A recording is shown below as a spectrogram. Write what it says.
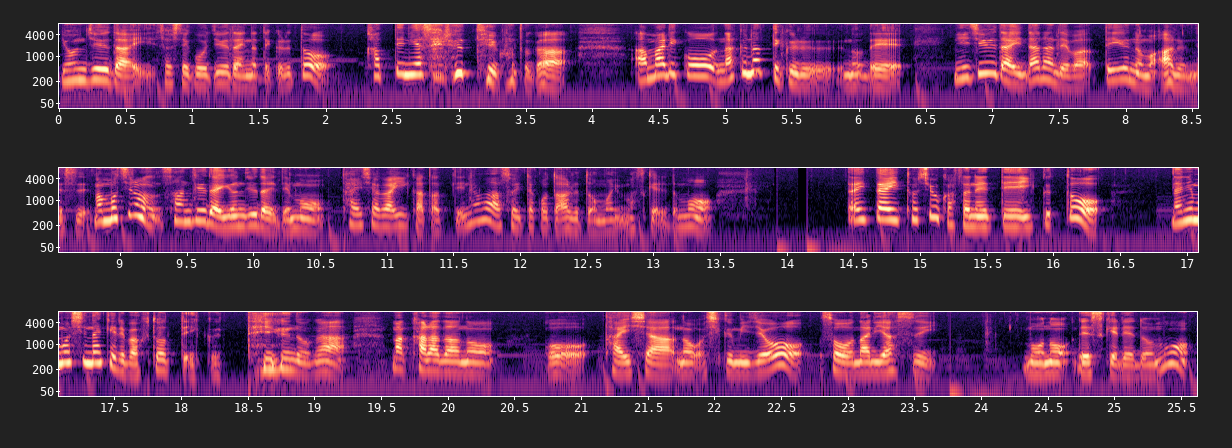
40代そして50代になってくると勝手に痩せるっていうことがあまりこうなくなってくるので20代ならではっていうのもあるんです、まあ、もちろん30代40代でも代謝がいい方っていうのはそういったことあると思いますけれどもだいたい年を重ねていくと何もしなければ太っていくっていうのが、まあ、体のこう代謝の仕組み上そうなりやすいものですけれども、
